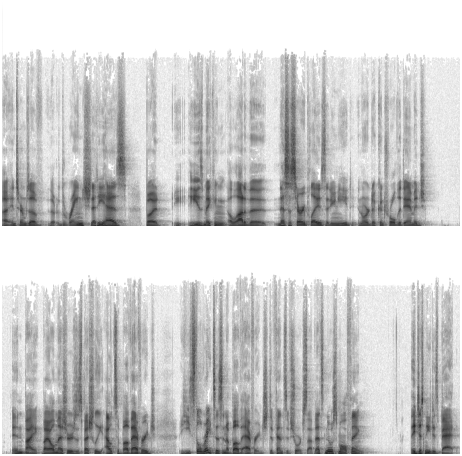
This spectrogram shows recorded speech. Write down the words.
uh, in terms of the, the range that he has, but he, he is making a lot of the necessary plays that you need in order to control the damage. And by, by all measures, especially outs above average, he still rates as an above average defensive shortstop. That's no small thing. They just need his bat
